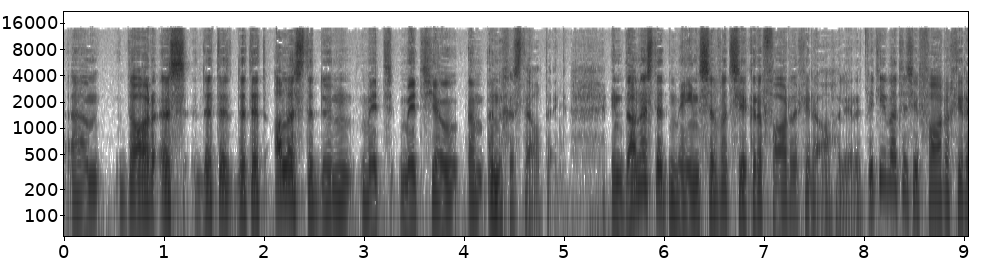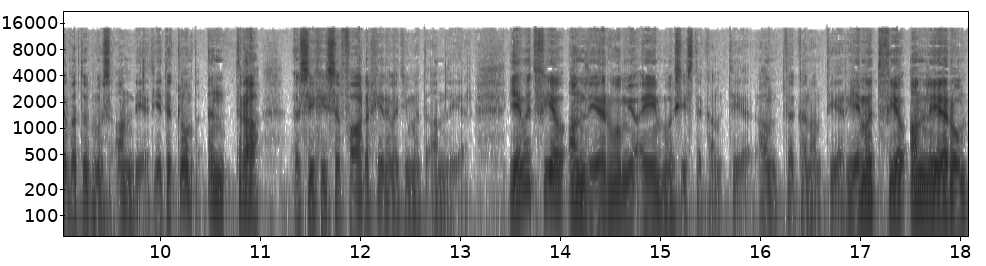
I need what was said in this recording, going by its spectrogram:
Ehm um, daar is dit het, dit het alles te doen met met jou um, ingesteldheid. En dan is dit mense wat sekere vaardighede aangeleer het. Weet jy wat is die vaardighede wat ons moet aanleer? Jy het 'n klomp intra psigiese vaardighede wat jy moet aanleer. Jy moet vir jou aanleer hoe om jou eie emosies te kan hanteer, aan te kan hanteer. Jy moet vir jou aanleer om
